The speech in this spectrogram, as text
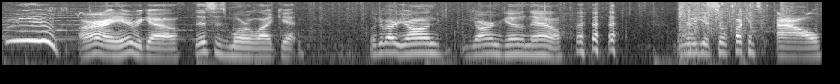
Woo! Alright, here we go. This is more like it. Look at our yarn yarn go now. We're gonna get so fucking ow.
